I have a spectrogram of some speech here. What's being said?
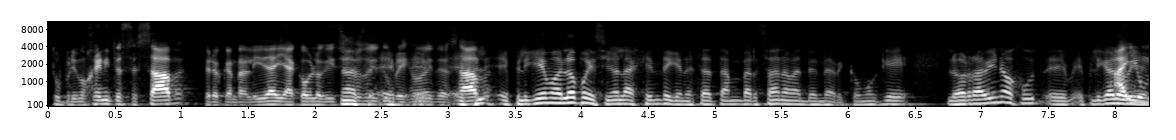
Tu primogénito es Esab, pero que en realidad Jacob lo que dice, No, yo soy tu eh, primogénito eh, es Esab. expli- Expliquémoslo porque si no la gente que no está tan versada va a entender. Como que los rabinos, eh, explícalo Hay bien. un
